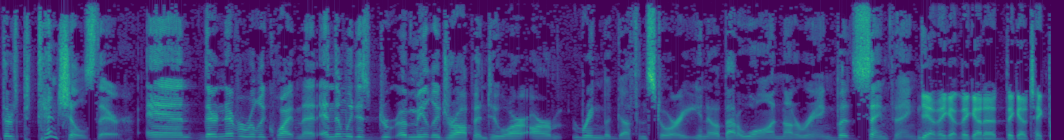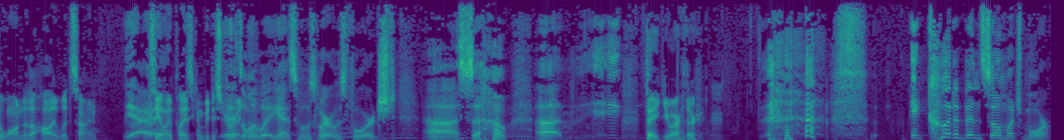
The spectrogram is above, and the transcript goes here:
there's potentials there, and they're never really quite met. And then we just dr- immediately drop into our, our ring MacGuffin story, you know, about a wand, not a ring, but same thing. Yeah, they got they gotta they gotta take the wand to the Hollywood sign. Yeah, it's the only place it can be destroyed. It's the only way. Yes, it was where it was forged. Uh, so uh, Thank you, Arthur. it could have been so much more,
